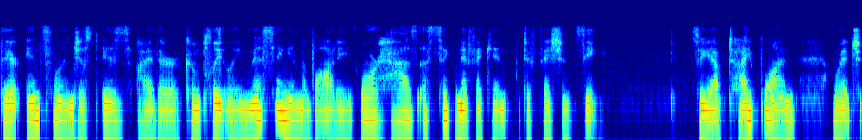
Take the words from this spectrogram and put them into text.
their insulin just is either completely missing in the body or has a significant deficiency. So you have type 1, which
